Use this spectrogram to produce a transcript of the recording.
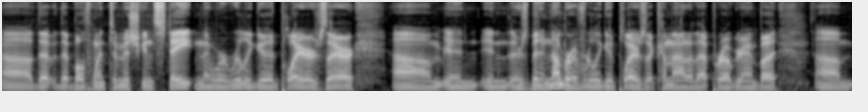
uh, that, that both went to Michigan State and they were really good players there. Um, and, and there's been a number of really good players that come out of that program. But um,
